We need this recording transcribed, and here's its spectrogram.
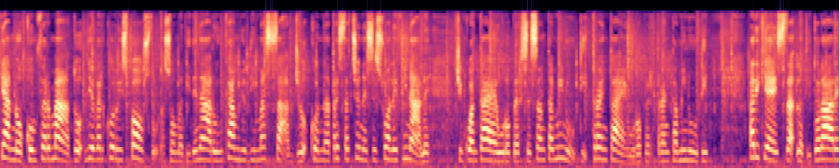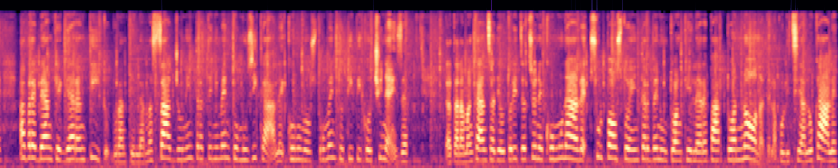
che hanno confermato di aver corrisposto una somma di denaro in cambio di massaggio con prestazione sessuale finale 50 euro per 60 minuti, 30 euro per 30 minuti. A richiesta, la titolare avrebbe anche garantito durante il massaggio un intrattenimento musicale con uno strumento tipico cinese. Data la mancanza di autorizzazione comunale, sul posto è intervenuto anche il reparto Annona della polizia locale,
